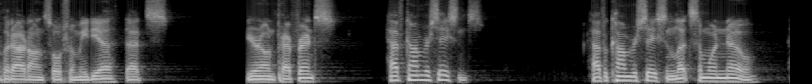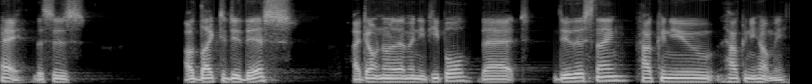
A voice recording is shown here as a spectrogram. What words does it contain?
put out on social media, that's your own preference. Have conversations have a conversation. Let someone know, hey, this is, I would like to do this. I don't know that many people that do this thing. How can you, how can you help me?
